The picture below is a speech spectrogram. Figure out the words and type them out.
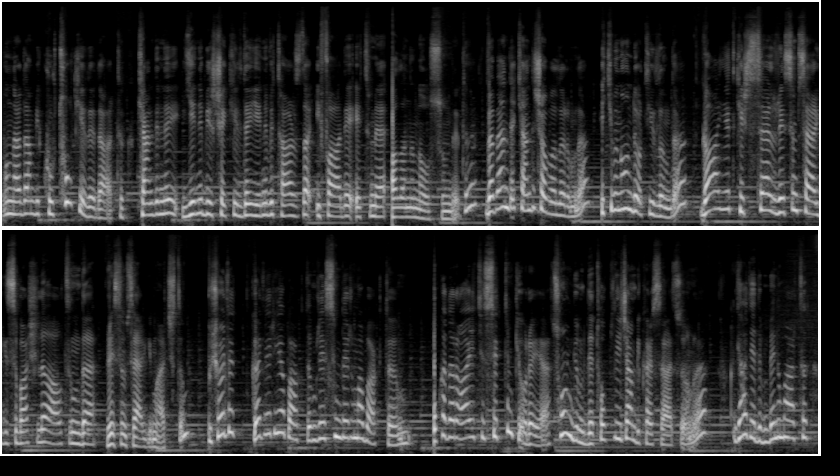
Bunlardan bir kurtul ki dedi artık. Kendini yeni bir şekilde, yeni bir tarzda ifade etme alanın olsun dedi. Ve ben de kendi çabalarımla 2014 yılında gayet kişisel resim sergisi başlığı altında resim sergimi açtım. Şöyle galeriye baktım, resimlerime baktım. O kadar ait hissettim ki oraya. Son günde toplayacağım birkaç saat sonra. Ya dedim benim artık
